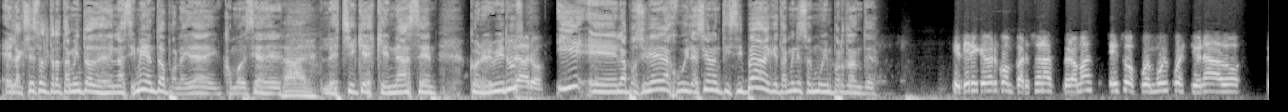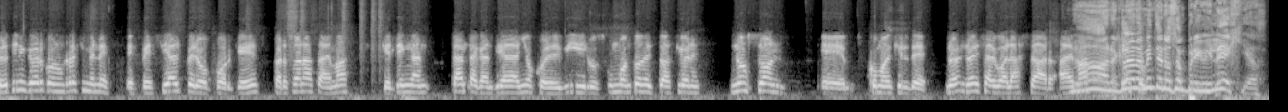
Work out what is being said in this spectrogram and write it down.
el acceso al tratamiento desde el nacimiento, por la idea de, como decías, de Claro. las chiques que nacen con el virus. Claro. Y eh, la posibilidad de la jubilación anticipada, que también eso es muy importante. Que tiene que ver con personas, pero además eso fue muy cuestionado, pero tiene que ver con un régimen es- especial, pero porque es personas además que tengan tanta cantidad de años con el virus, un montón de situaciones, no son, eh, ¿cómo decirte? No, no es algo al azar. Además, no, claramente no son privilegios.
